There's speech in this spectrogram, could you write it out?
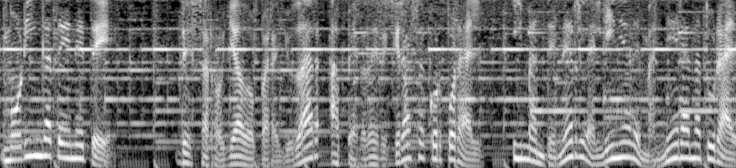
Moringa TNT, desarrollado para ayudar a perder grasa corporal y mantener la línea de manera natural.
